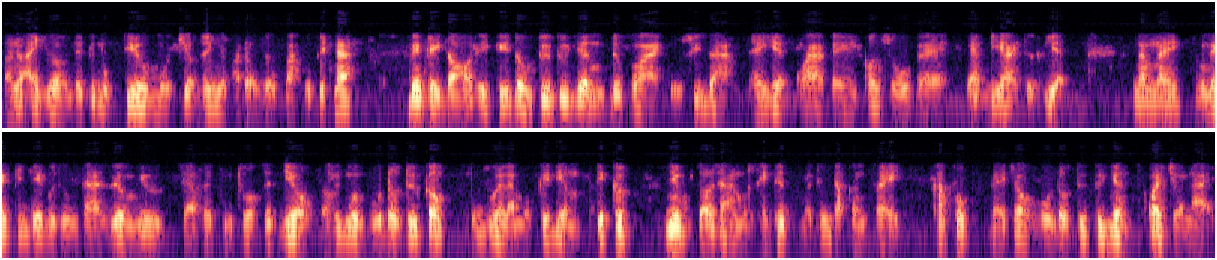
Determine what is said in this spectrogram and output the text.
và nó ảnh hưởng đến cái mục tiêu một triệu doanh nghiệp hoạt động hiệu quả của Việt Nam. Bên cạnh đó thì cái đầu tư tư nhân nước ngoài cũng suy giảm thể hiện qua cái con số về FDI thực hiện. Năm nay nền kinh tế của chúng ta dường như sẽ phải phụ thuộc rất nhiều vào cái nguồn vốn đầu tư công cũng vừa là một cái điểm tích cực nhưng rõ ràng một thách thức mà chúng ta cần phải khắc phục để cho vốn đầu tư tư nhân quay trở lại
